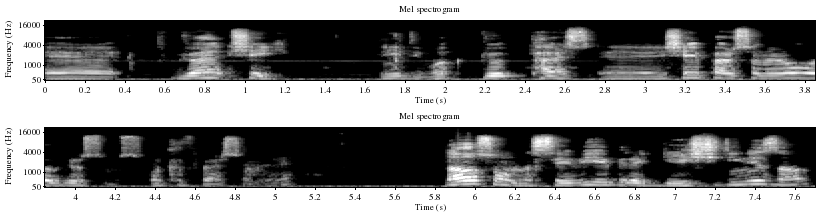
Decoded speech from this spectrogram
e, şey neydi vak gö, pers, e, şey personeli olabiliyorsunuz. Vakıf personeli. Daha sonra seviye 1'e geçtiğiniz an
